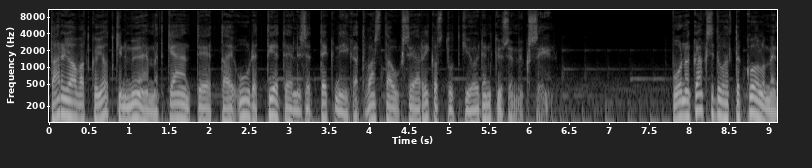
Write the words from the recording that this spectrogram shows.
tarjoavatko jotkin myöhemmät käänteet tai uudet tieteelliset tekniikat vastauksia rikostutkijoiden kysymyksiin. Vuonna 2003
